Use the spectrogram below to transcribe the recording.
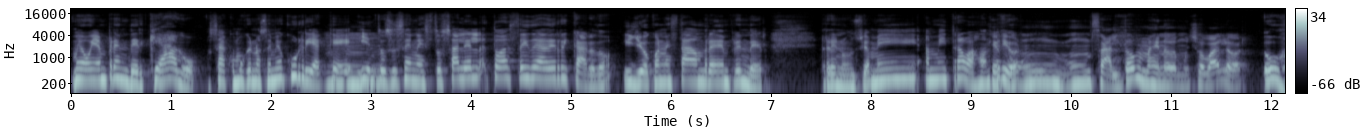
me voy a emprender, ¿qué hago? O sea, como que no se me ocurría qué. Ujú. Y entonces en esto sale toda esta idea de Ricardo y yo con esta hambre de emprender, renuncio a mi, a mi trabajo Que anterior. fue un, un salto, me imagino, de mucho valor. Uf,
